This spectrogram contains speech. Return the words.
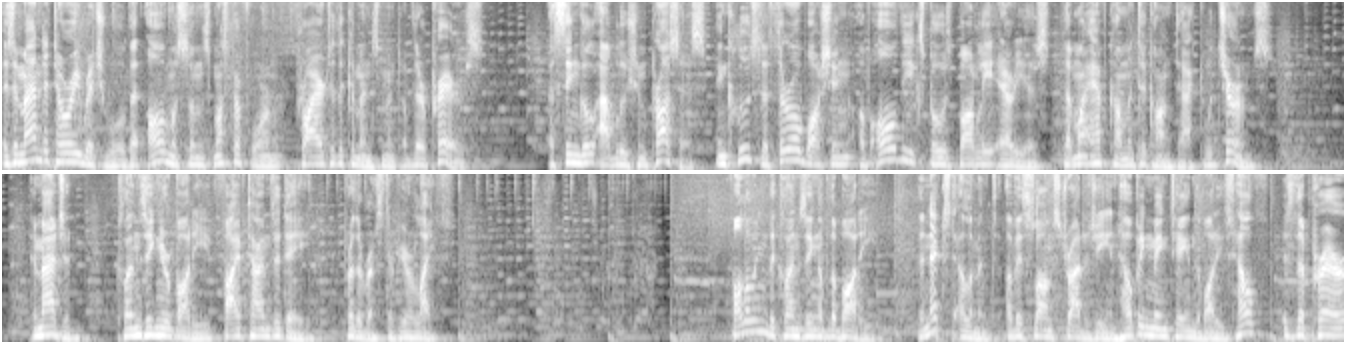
is a mandatory ritual that all Muslims must perform prior to the commencement of their prayers. A single ablution process includes the thorough washing of all the exposed bodily areas that might have come into contact with germs. Imagine cleansing your body five times a day for the rest of your life. Following the cleansing of the body, the next element of Islam's strategy in helping maintain the body's health is the prayer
